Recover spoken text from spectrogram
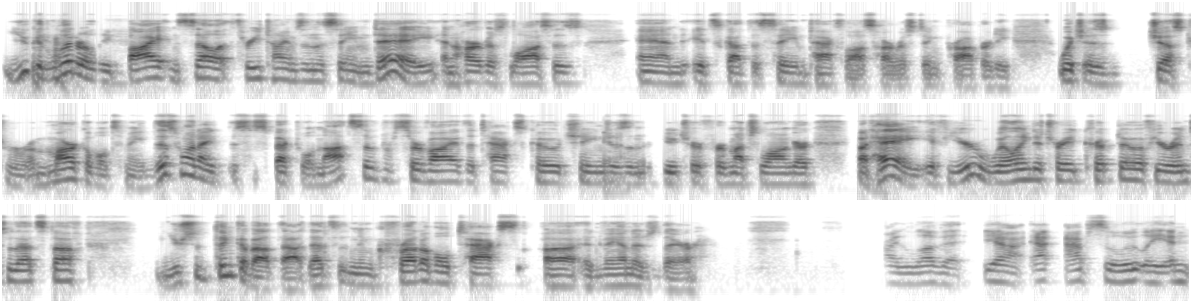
you could literally buy it and sell it three times in the same day and harvest losses and it's got the same tax loss harvesting property which is just remarkable to me. This one i suspect will not su- survive the tax code changes yeah. in the future for much longer but hey if you're willing to trade crypto if you're into that stuff you should think about that. That's an incredible tax uh, advantage there. I love it. Yeah a- absolutely and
